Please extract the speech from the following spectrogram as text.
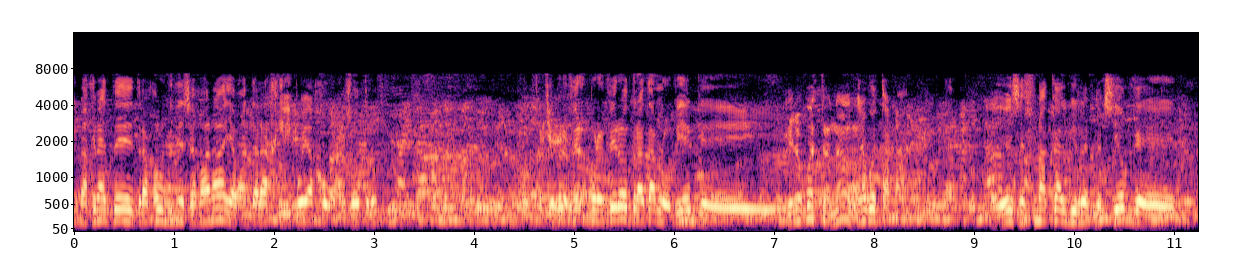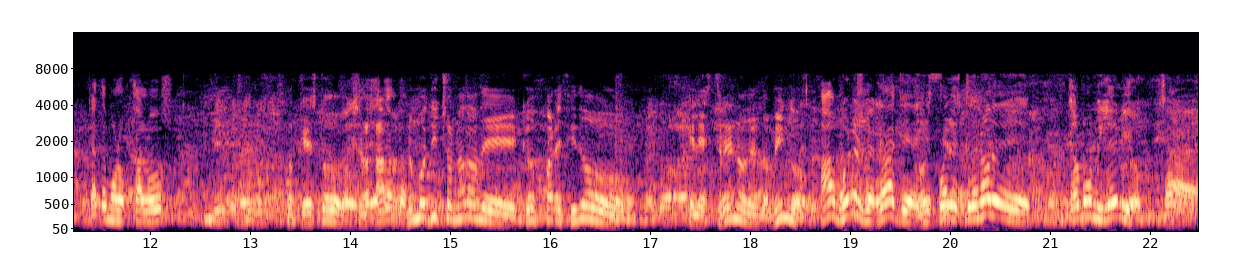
Imagínate trabajar un fin de semana y aguantar a gilipollas como nosotros. Pues yo prefiero, prefiero tratarlos bien que, Que no cuesta que no nada. cuesta nada. ¿Ves? Es una calvi reflexión que, que hacemos los calvos. Porque esto... se- Pues, ah, ya- no hemos dicho nada de qué os ha parecido el estreno del domingo. Ah, bueno, es verdad que ayer fue el estreno de Calvo Milenio. O sea,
